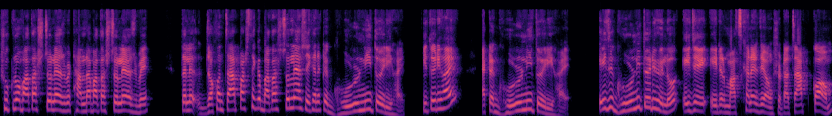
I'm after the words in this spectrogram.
শুকনো বাতাস চলে আসবে, ঠান্ডা বাতাস চলে আসবে। তাহলে যখন চারপাশ থেকে বাতাস চলে আসে, এখানে একটা ঘূর্ণি তৈরি হয়। কি তৈরি হয়? একটা ঘূর্ণি তৈরি হয়। এই যে ঘূর্ণি তৈরি হলো এই যে এটার মাঝখানের যে অংশটা, চাপ কম,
